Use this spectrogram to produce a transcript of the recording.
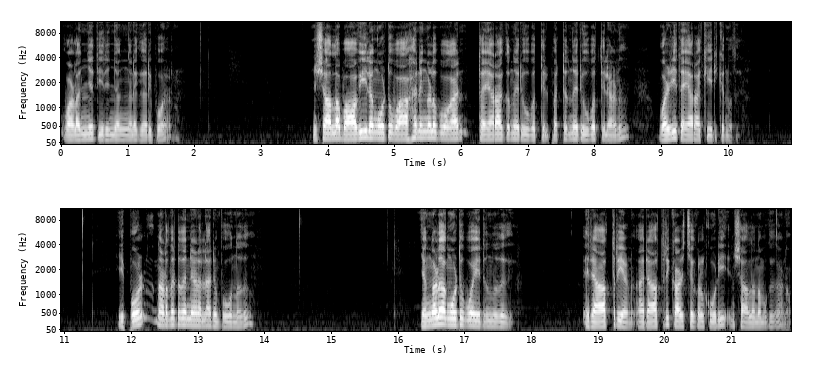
വളഞ്ഞ് തിരിഞ്ഞങ്ങനെ കയറിപ്പോവാണ് ഇൻഷാല്ല ഭാവിയിൽ അങ്ങോട്ട് വാഹനങ്ങൾ പോകാൻ തയ്യാറാക്കുന്ന രൂപത്തിൽ പറ്റുന്ന രൂപത്തിലാണ് വഴി തയ്യാറാക്കിയിരിക്കുന്നത്. ഇപ്പോൾ നടന്നിട്ട് തന്നെയാണ് എല്ലാവരും പോകുന്നത്. ഞങ്ങൾ അങ്ങോട്ട് പോയിരുന്നത് രാത്രിയാണ്. ആ രാത്രി കാഴ്ചകൾ കൂടി ഇൻഷാല്ല നമുക്ക് കാണാം.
